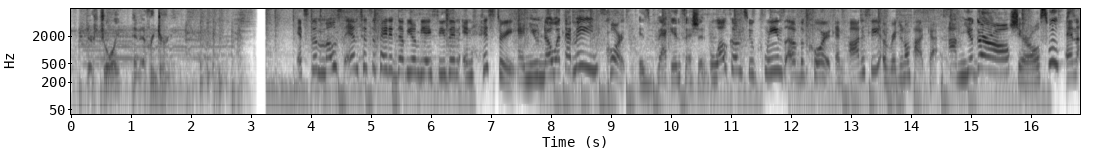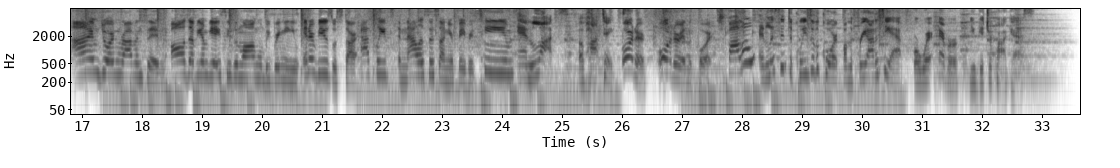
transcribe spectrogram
there's joy in every journey. It's the most anticipated WNBA season in history. And you know what that means. Court is back in session. Welcome to Queens of the Court, an Odyssey original podcast. I'm your girl, Sheryl Swoopes. And I'm Jordan Robinson. All WNBA season long, we'll be bringing you interviews with star athletes, analysis on your favorite teams, and lots of hot takes. Order, order in the court. Follow and listen to Queens of the Court on the free Odyssey app or wherever you get your podcasts.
